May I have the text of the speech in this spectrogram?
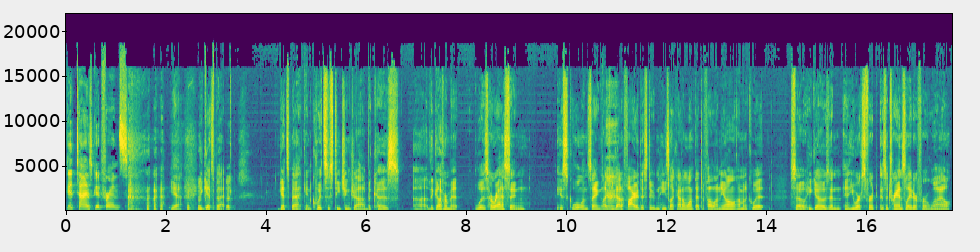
Good times, good friends. Yeah, he gets back, gets back, and quits his teaching job because uh, the government was harassing his school and saying like, "You got to fire this student." He's like, "I don't want that to fall on y'all. I'm going to quit." So he goes and and he works for as a translator for a while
